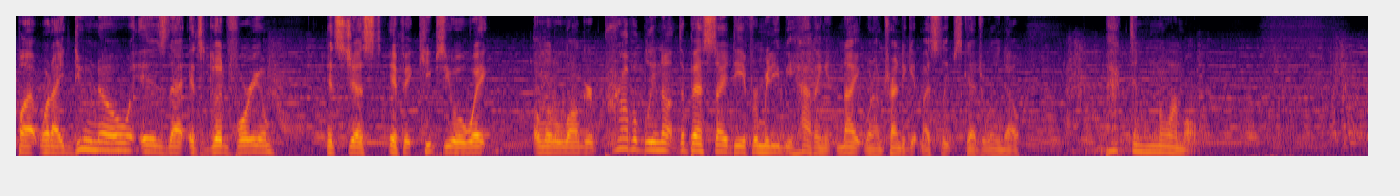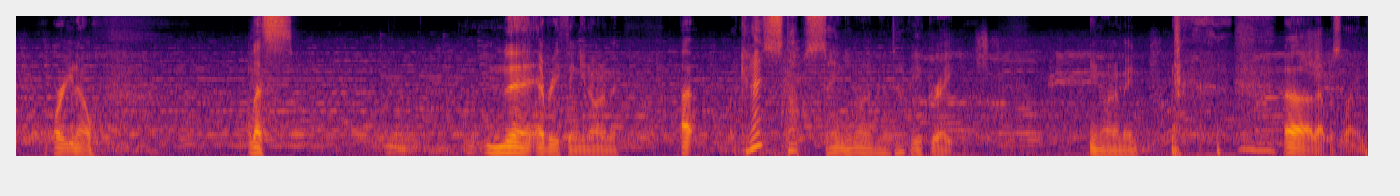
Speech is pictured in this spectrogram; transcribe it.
But what I do know is that it's good for you. It's just, if it keeps you awake a little longer, probably not the best idea for me to be having at night when I'm trying to get my sleep schedule, you know, back to normal. Or, you know, less meh, everything, you know what I mean? Uh, can I stop saying, you know what I mean? That'd be great. You know what I mean? uh, that was lame.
